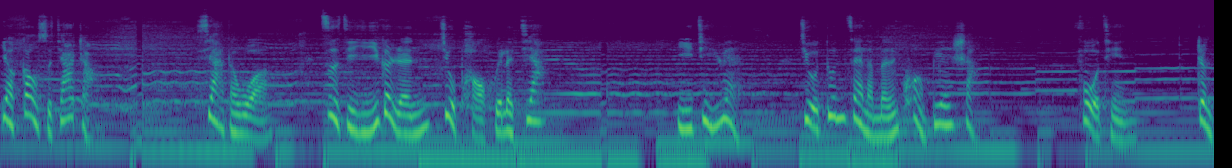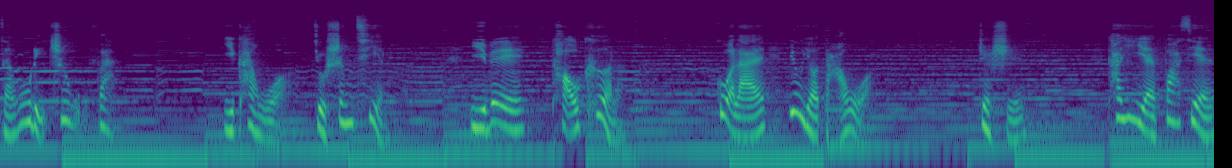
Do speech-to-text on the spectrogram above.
要告诉家长，吓得我自己一个人就跑回了家。一进院，就蹲在了门框边上，父亲正在屋里吃午饭。一看我就生气了，以为逃课了，过来又要打我。这时，他一眼发现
